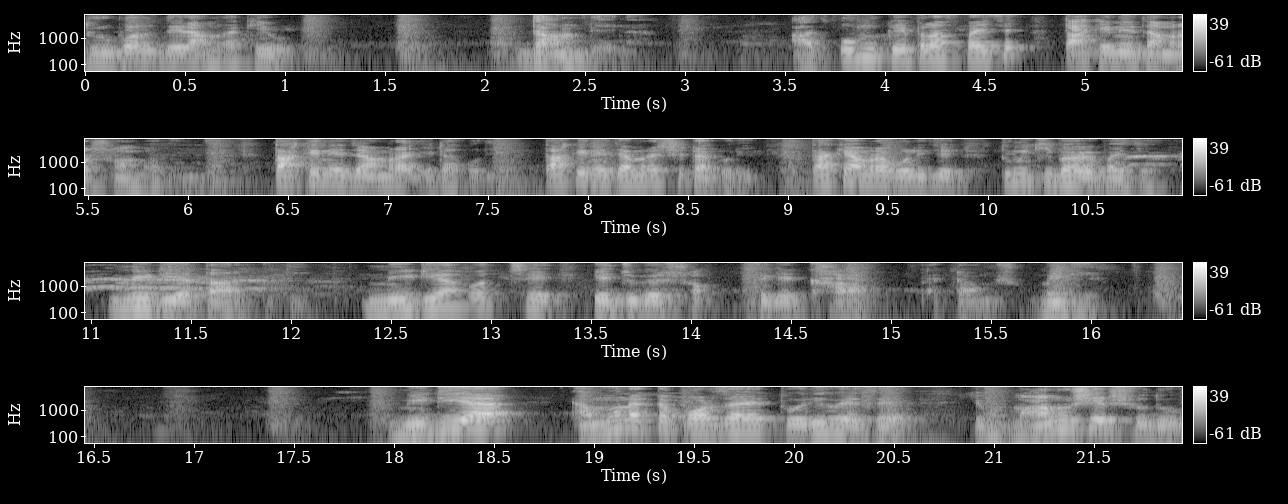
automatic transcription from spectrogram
দুর্বলদের আমরা কেউ দাম দিই না। আজ অমুক এ প্লাস পাইছে, তাকে নিয়ে যে আমরা সম্বোধন দিই তাকে নিয়ে যে আমরা এটা করি, তাকে নিয়ে যে আমরা সেটা করি, তাকে আমরা বলি যে, তুমি কীভাবে পাইছো? মিডিয়া তার প্রতি। মিডিয়া হচ্ছে এ যুগের সব থেকে খারাপ একটা অংশ মিডিয়া মিডিয়া এমন একটা পর্যায়ে তৈরি হয়েছে যে মানুষের শুধু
